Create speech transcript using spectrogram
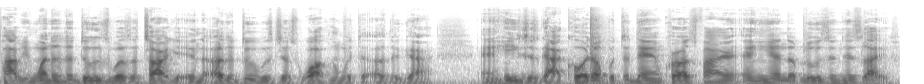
probably one of the dudes was a target, and the other dude was just walking with the other guy, and he just got caught up with the damn crossfire, and he ended up losing his life.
